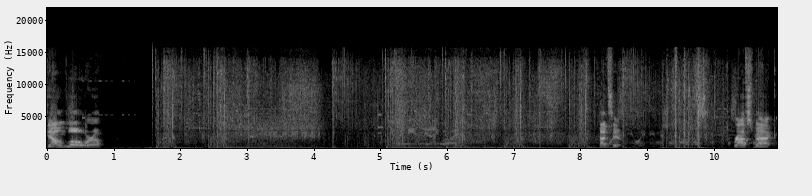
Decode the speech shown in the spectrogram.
down low or up. That's it. Raft's back.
